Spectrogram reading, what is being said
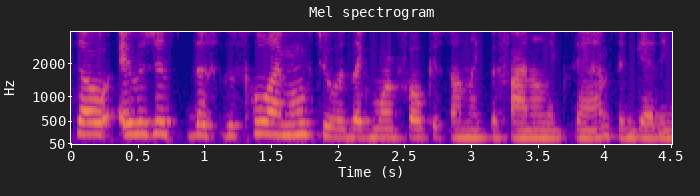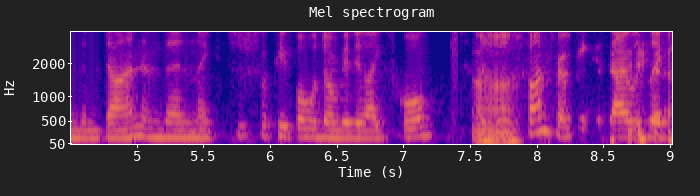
So it was just the the school I moved to was like more focused on like the final exams and getting them done, and then like just for people who don't really like school, which Uh-huh. was fun for me because I was like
